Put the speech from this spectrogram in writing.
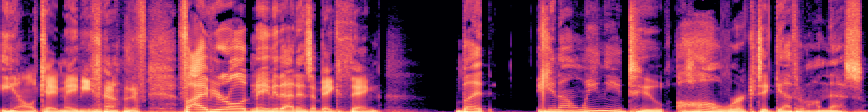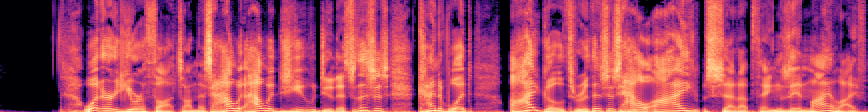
you know, okay, maybe five year old, maybe that is a big thing. But, you know, we need to all work together on this. What are your thoughts on this? How, how would you do this? This is kind of what I go through. This is how I set up things in my life.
